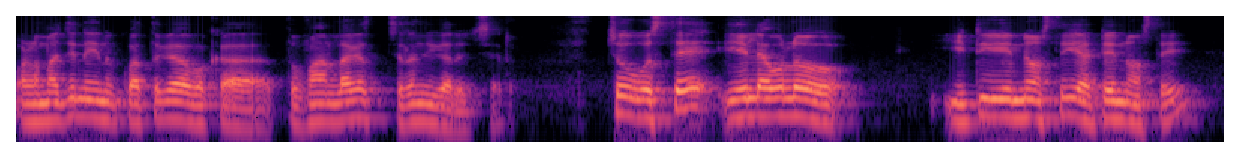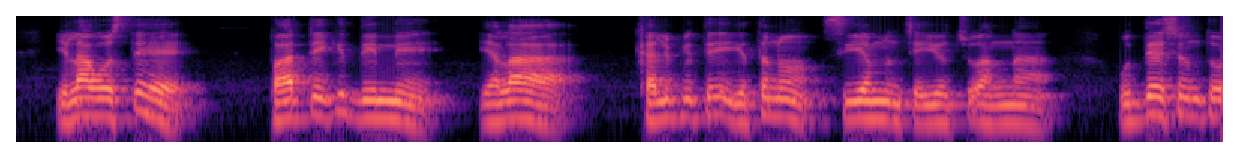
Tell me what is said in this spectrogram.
వాళ్ళ మధ్య నేను కొత్తగా ఒక తుఫాన్ లాగా చిరంజీవి గారు వచ్చారు. సో వస్తే ఏ లెవెల్లో ఇటు ఎన్ని వస్తాయి అటు ఎన్ని వస్తాయి. ఇలా వస్తే పార్టీకి దీన్ని ఎలా కలిపితే ఇతను సీఎం చేయొచ్చు అన్న ఉద్దేశంతో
